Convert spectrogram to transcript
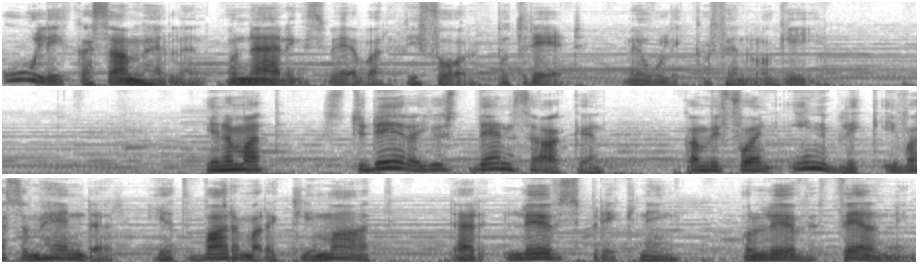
olika samhällen och näringsvävar vi får på träd med olika fenologi. Genom att studera just den saken kan vi få en inblick i vad som händer i ett varmare klimat där lövsprickning och lövfällning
